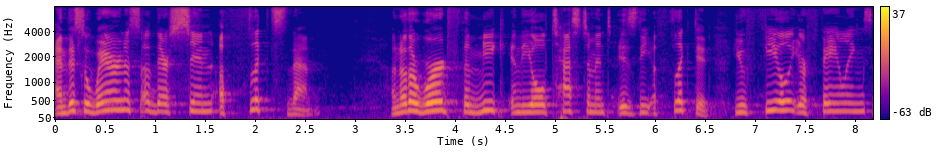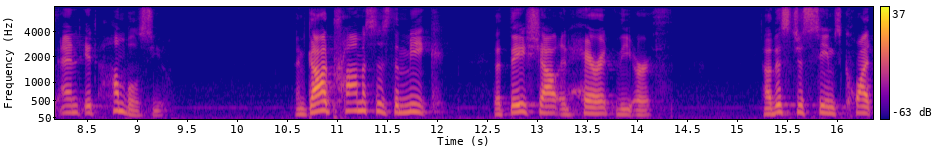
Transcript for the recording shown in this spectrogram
And this awareness of their sin afflicts them. Another word for the meek in the Old Testament is the afflicted. You feel your failings and it humbles you. And God promises the meek that they shall inherit the earth. Now, this just seems quite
